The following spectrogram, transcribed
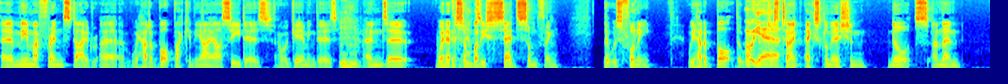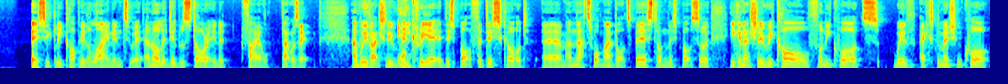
uh, me and my friend started. Uh, we had a bot back in the IRC days, our gaming days, Mm-hmm. and uh, whenever somebody said something that was funny, we had a bot that we Oh, could yeah. just type exclamation notes and then basically copy the line into it, and all it did was store it in a file. That was it. And we've actually Yeah. recreated this bot for Discord, um, and that's what my bot's based on. This bot, so you can actually recall funny quotes with exclamation quote.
